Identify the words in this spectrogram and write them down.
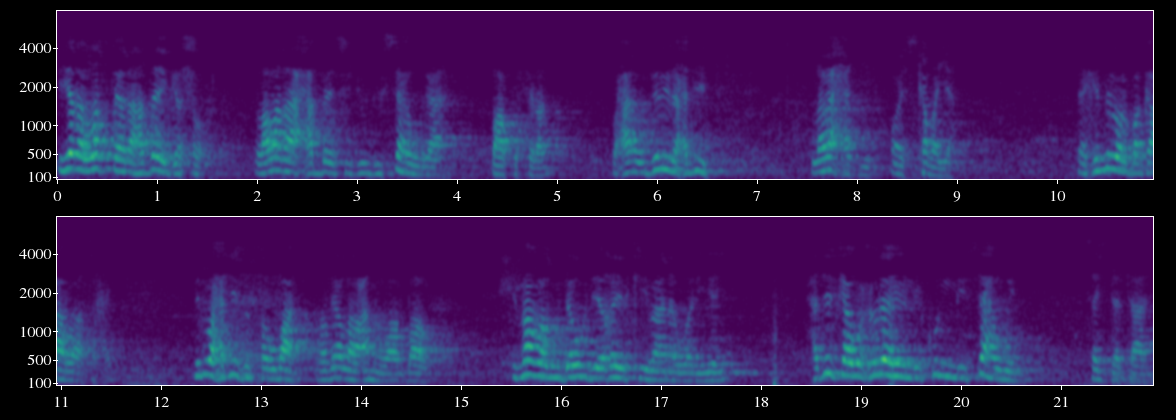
iyada lafteeda hadday gasho labadaa xabee sujuudu sahwigaa baa ku filan. Waxaana u daliila xadiid laba xadiid oo iskabaya laakiin mid walba gaar u asaxay mid waa xadiidu thawban radia allahu canhu ardaahu. Imaam abu daawud iyo keyrkii baana wariyey xadiidkaa wuxuu leeyahy likulli sahwin sajdataani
